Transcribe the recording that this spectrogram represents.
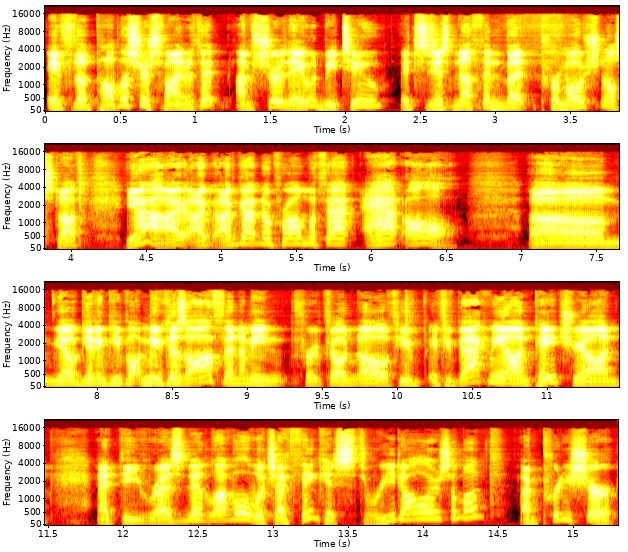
If the publisher's fine with it, I'm sure they would be too. It's just nothing but promotional stuff. Yeah, I, have got no problem with that at all um, you know, getting people. I mean, because often, I mean, for if you don't know, if you if you back me on Patreon at the resident level, which I think is three dollars a month, I'm pretty sure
